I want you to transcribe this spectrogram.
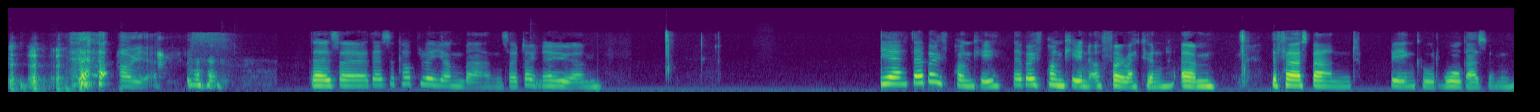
oh yeah. There's a there's a couple of young bands. I don't know. Um, yeah, they're both punky. They're both punky enough, I reckon. Um, the first band being called Wargasm,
